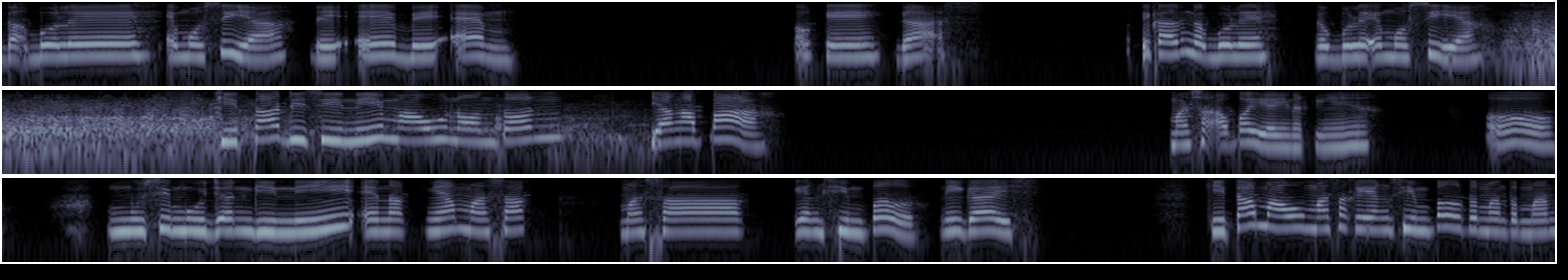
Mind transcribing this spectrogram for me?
nggak boleh emosi ya. DEBM oke gas tapi kalian nggak boleh nggak boleh emosi ya kita di sini mau nonton yang apa Masak apa ya enaknya? Oh, musim hujan gini enaknya masak masak yang simple. Nih guys, kita mau masak yang simple teman-teman.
